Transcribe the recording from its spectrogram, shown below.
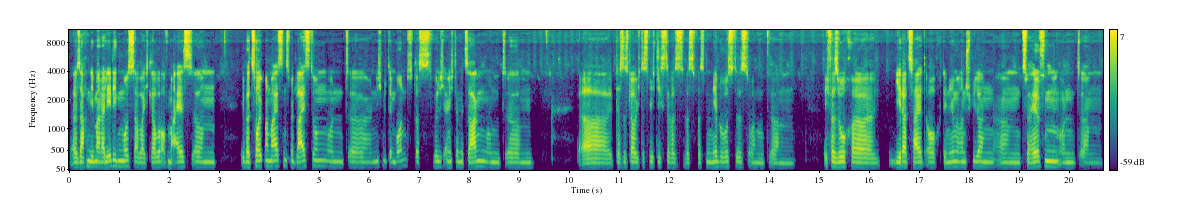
Sachen, die man erledigen muss. Aber ich glaube, auf dem Eis ähm, überzeugt man meistens mit Leistung und äh, nicht mit dem Mund. Das will ich eigentlich damit sagen. Und ähm, äh, das ist, glaube ich, das Wichtigste, was, was, was mir bewusst ist. Und ähm, ich versuche äh, jederzeit auch den jüngeren Spielern ähm, zu helfen. Und ähm,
